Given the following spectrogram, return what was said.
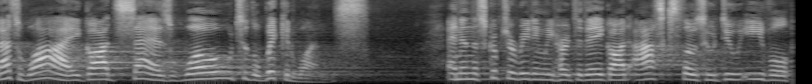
That's why God says, Woe to the wicked ones. And in the scripture reading we heard today, God asks those who do evil,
